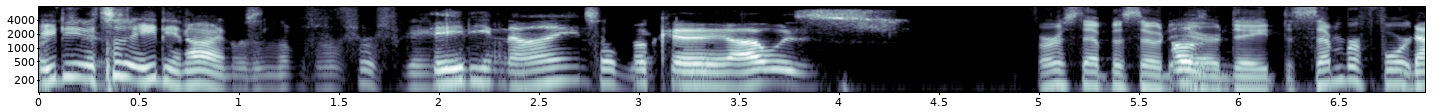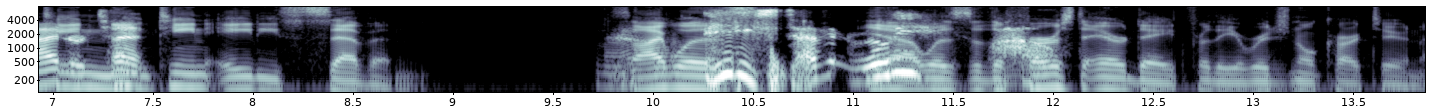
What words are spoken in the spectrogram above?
Eighty. It says eighty nine was in the first game. 89. Okay, I was. First episode I was air date December 14, nine or 10. 1987. That. So I was 87, really? Yeah, it was the Wow. first air date for the original cartoon,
